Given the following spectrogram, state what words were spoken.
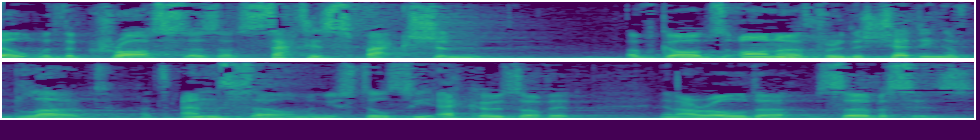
dealt with the cross as a satisfaction of God's honor through the shedding of blood. That's Anselm, and you still see echoes of it in our older services.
